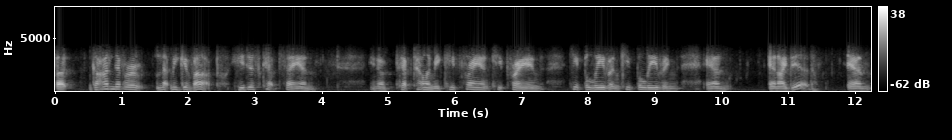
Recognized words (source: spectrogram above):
but God never let me give up. He just kept saying, you know, kept telling me, keep praying, keep praying, keep believing, keep believing, and and I did. And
